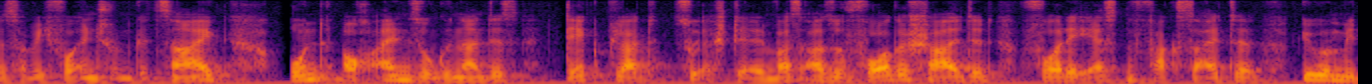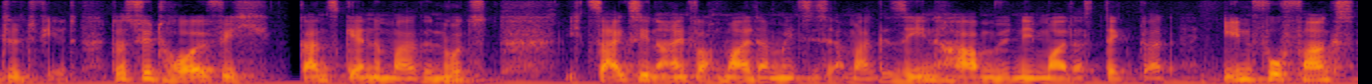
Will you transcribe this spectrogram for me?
das habe ich vorhin schon gezeigt, und auch ein sogenanntes Deckblatt zu erstellen, was also vorgeschaltet vor der ersten Faxseite übermittelt wird. Das wird häufig ganz gerne mal genutzt. Ich zeige es Ihnen einfach mal, damit Sie es einmal gesehen haben. Wir nehmen mal das Deckblatt Infofax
